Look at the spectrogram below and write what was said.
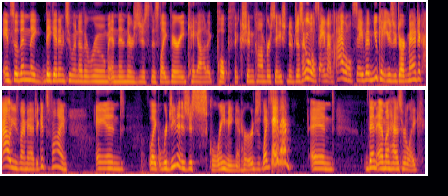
and so then they they get him to another room, and then there's just this like very chaotic pulp fiction conversation of just who will save him? I won't save him. You can't use your dark magic. I'll use my magic. It's fine. And like Regina is just screaming at her, just like save him. And then Emma has her like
